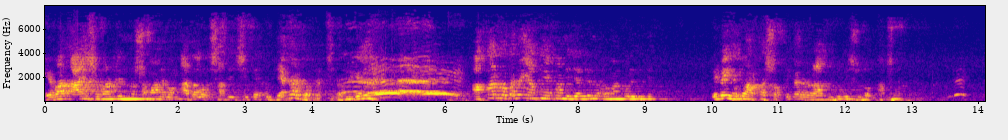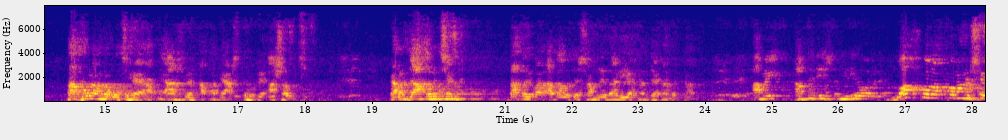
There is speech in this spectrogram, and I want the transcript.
এবার আইন সবার জন্য সমান এবং আদালত স্বাধীন, সেটা একটু দেখার দরকার ছিল। আপনি গেলেন? আপনার কথাটাই আপনি একবার নিজের জন্য প্রমাণ করে দিতেন। এটাই হতো আপনার সত্যিকারের রাজনীতির সুযোগ আছে তারপরে আমরা বলছি হ্যাঁ আপনি আসবেন, আপনাকে আসতে হবে, আসা উচিত। কারণ যা করেছেন, তা তো এবার আদালতের সামনে দাঁড়িয়ে আপনার দেখা দরকার। আমি আপনি নিরীহ লক্ষ লক্ষ মানুষকে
